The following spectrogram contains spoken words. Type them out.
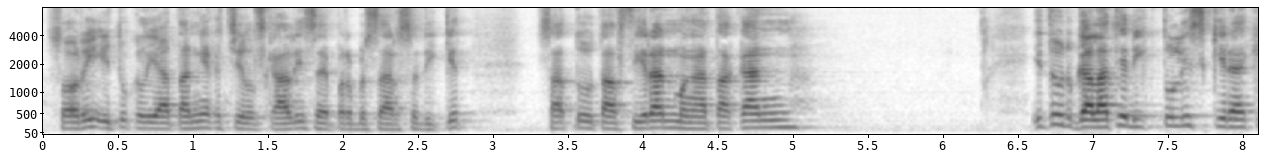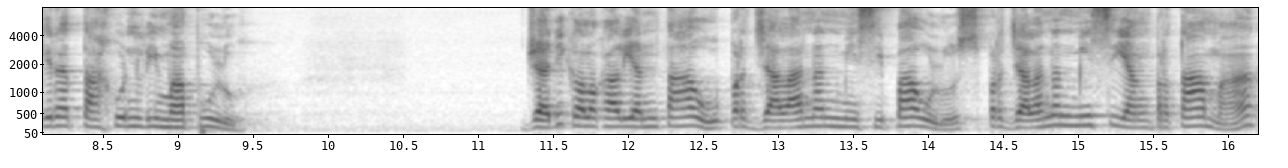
sorry itu kelihatannya kecil sekali, saya perbesar sedikit. Satu tafsiran mengatakan itu Galatia ditulis kira-kira tahun 50. Jadi kalau kalian tahu perjalanan misi Paulus, perjalanan misi yang pertama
